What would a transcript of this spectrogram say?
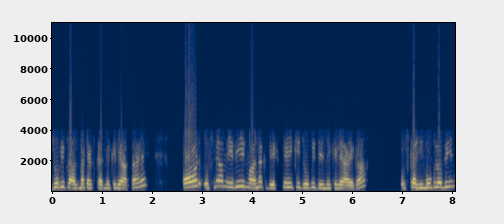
जो भी प्लाज्मा टेस्ट करने के लिए आता है और उसमें हम ये भी मानक देखते हैं कि जो भी देने के लिए आएगा उसका हीमोग्लोबिन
